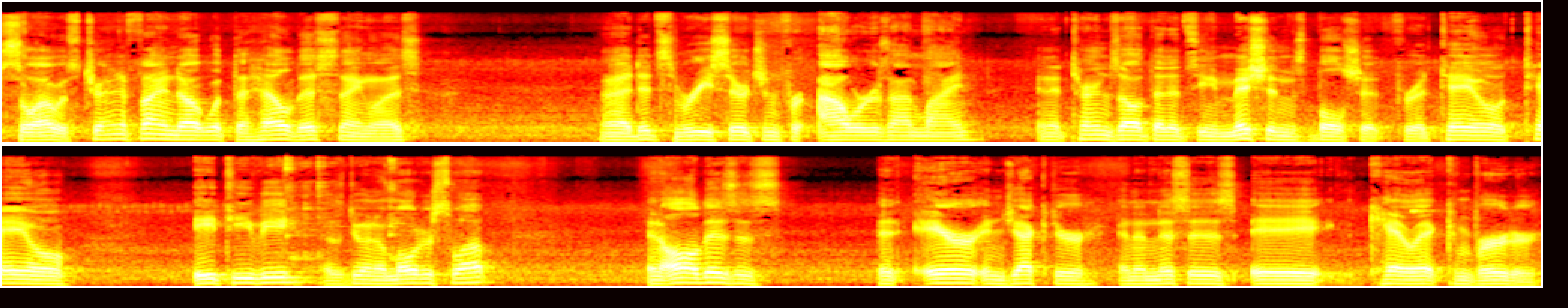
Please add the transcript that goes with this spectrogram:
So I was trying to find out what the hell this thing was. And I did some researching for hours online. And it turns out that it's emissions bullshit for a Tao Tao ATV. I was doing a motor swap. And all it is is an air injector. And then this is a catalytic converter.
